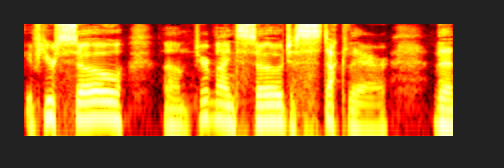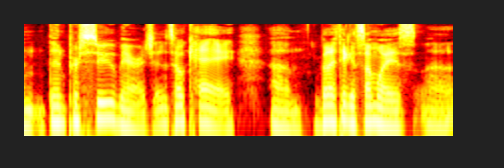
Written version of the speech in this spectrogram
if you're so, um, if your mind's so just stuck there, then then pursue marriage, and it's okay. Um, but I think in some ways, uh,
